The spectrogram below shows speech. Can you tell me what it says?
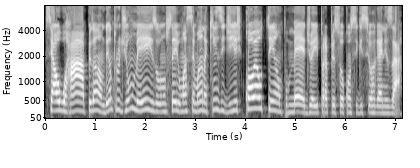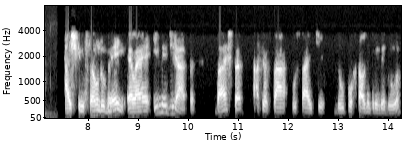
se é algo rápido, ah, não, dentro de um mês, ou não sei, uma semana, 15 dias, qual é o tempo médio aí para a pessoa conseguir se organizar? A inscrição do MEI ela é imediata. Basta acessar o site do Portal do Empreendedor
